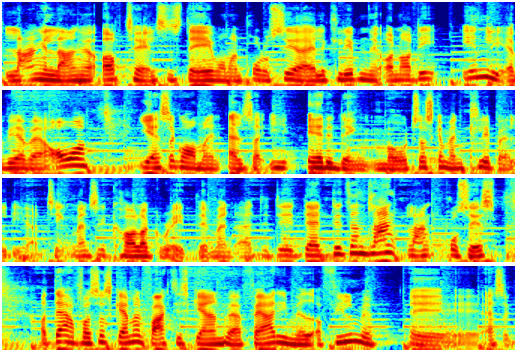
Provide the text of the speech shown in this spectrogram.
lange, lange optagelsesdage, hvor man producerer alle klippene, og når det endelig er ved at være over, ja, så går man altså i editing mode. Så skal man klippe alle de her ting. Man skal color grade det. Man, det, det, det, det er en lang, lang proces. Og derfor så skal man faktisk gerne være færdig med at filme øh, altså et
